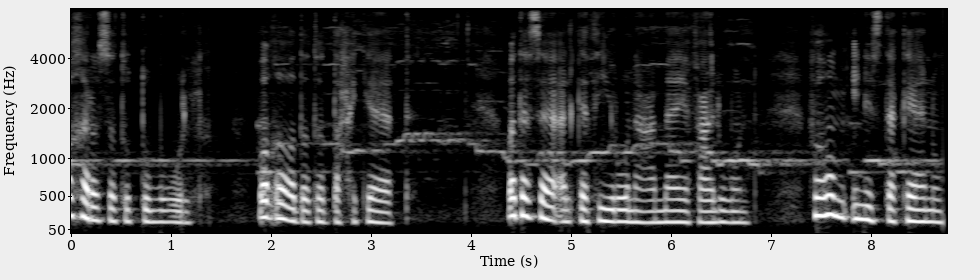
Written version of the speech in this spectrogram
وخرست الطبول وغاضت الضحكات وتساءل كثيرون عما يفعلون. فهم إن استكانوا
